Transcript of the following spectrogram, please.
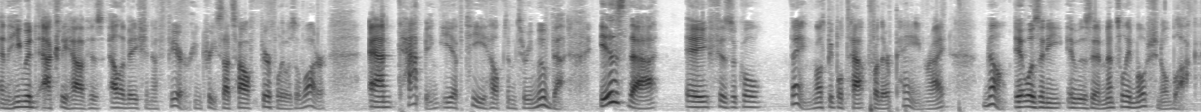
and he would actually have his elevation of fear increase. That's how fearful he was of water. And tapping, EFT, helped him to remove that. Is that a physical thing? Most people tap for their pain, right? No, it was, an, it was a mental emotional block.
